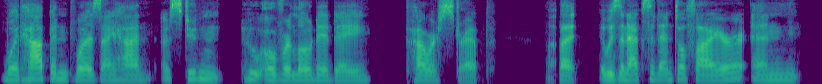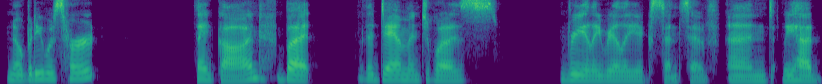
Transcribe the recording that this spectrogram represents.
what happened was I had a student who overloaded a power strip, uh, but it was an accidental fire and nobody was hurt. Thank God. But the damage was really, really extensive. And we had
